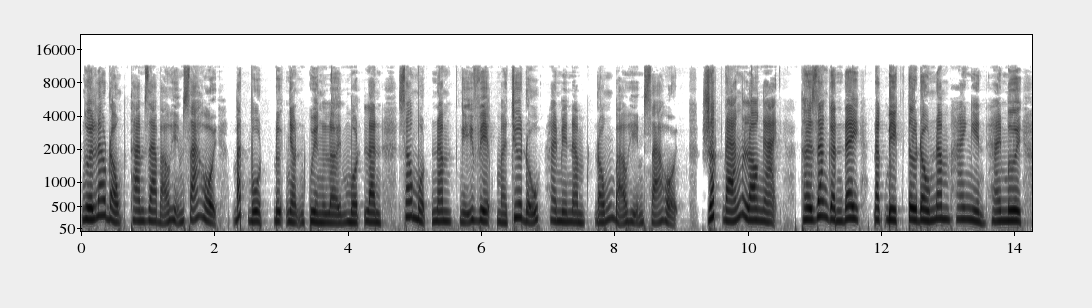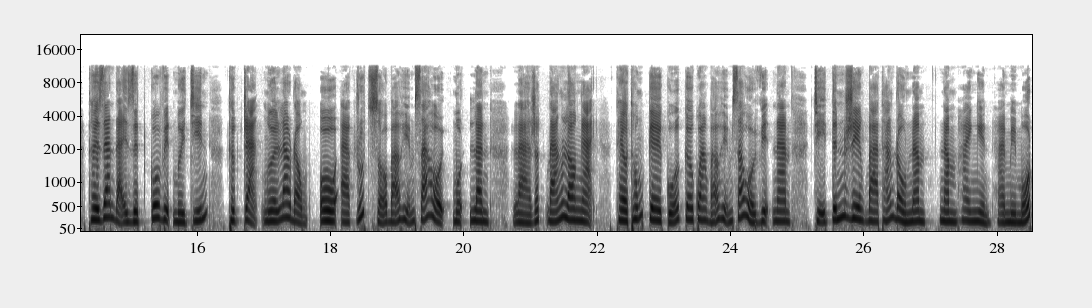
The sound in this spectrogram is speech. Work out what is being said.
người lao động tham gia bảo hiểm xã hội bắt buộc được nhận quyền lợi một lần sau một năm nghỉ việc mà chưa đủ 20 năm đóng bảo hiểm xã hội. Rất đáng lo ngại, thời gian gần đây, đặc biệt từ đầu năm 2020, thời gian đại dịch COVID-19, thực trạng người lao động ồ ạt rút sổ bảo hiểm xã hội một lần là rất đáng lo ngại. Theo thống kê của Cơ quan Bảo hiểm xã hội Việt Nam, chỉ tính riêng 3 tháng đầu năm năm 2021,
